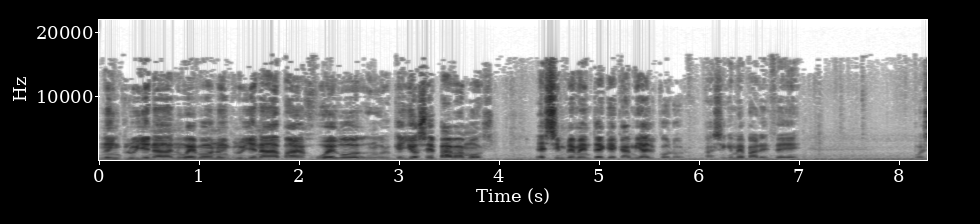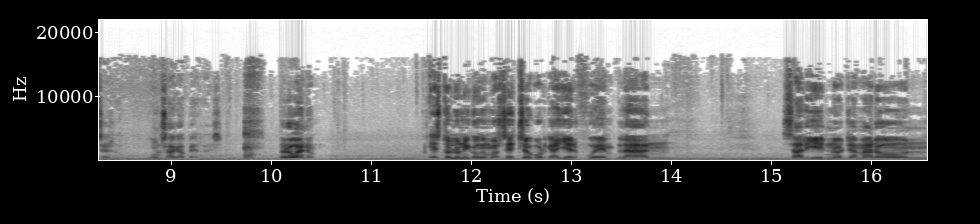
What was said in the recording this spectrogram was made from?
no incluye nada nuevo, no incluye nada para el juego, que yo sepa, vamos, es simplemente que cambia el color. Así que me parece, pues eso, un sacaperras. Pero bueno, esto es lo único que hemos hecho porque ayer fue en plan salir, nos llamaron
